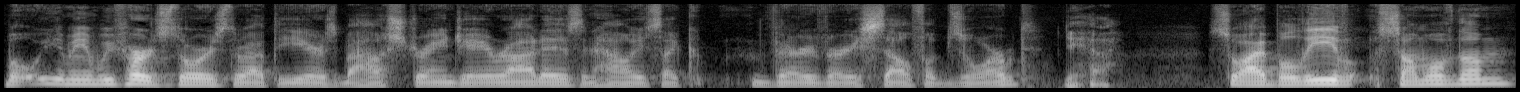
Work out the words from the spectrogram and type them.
But I mean, we've heard stories throughout the years about how strange A Rod is and how he's like very, very self absorbed. Yeah, So I believe some of them,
